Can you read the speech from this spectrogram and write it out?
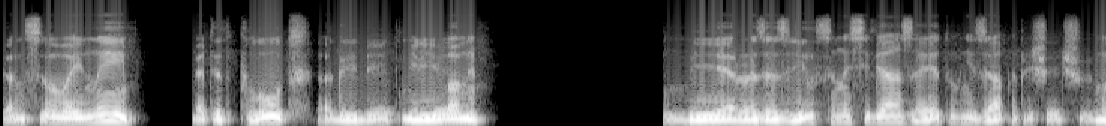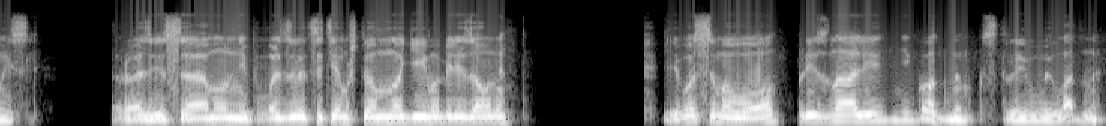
К концу войны этот плут огребет миллионы. Я разозлился на себя за эту внезапно пришедшую мысль. Разве сам он не пользуется тем, что многие мобилизованы? Его самого признали негодным к строевой, ладно,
